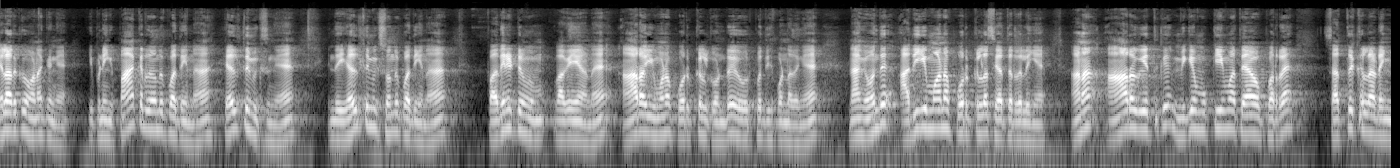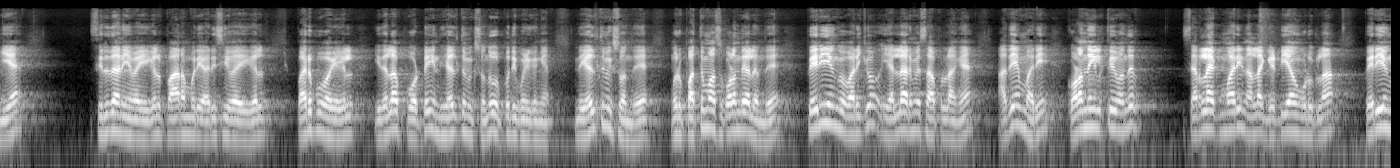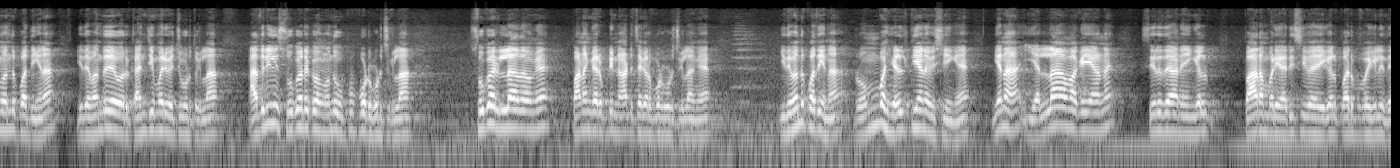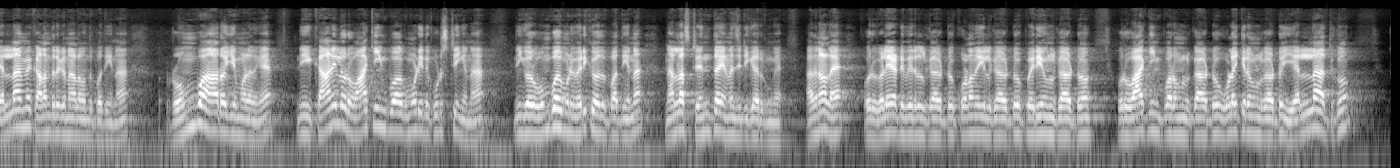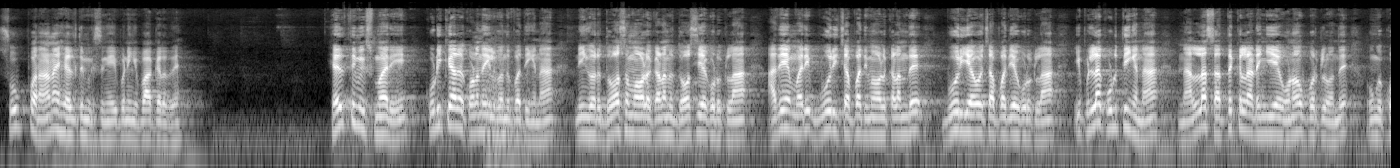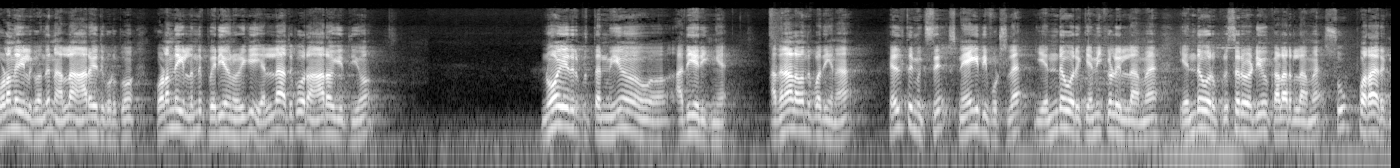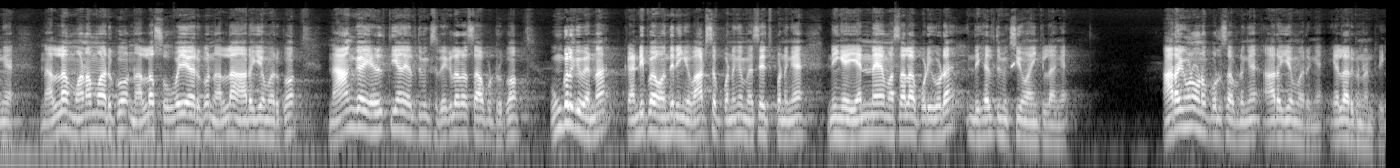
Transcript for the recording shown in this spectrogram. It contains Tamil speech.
எல்லாருக்கும் வணக்கங்க. இப்போ நீங்கள் பார்க்குறது வந்து பார்த்தீங்கன்னா ஹெல்த் மிக்ஸுங்க இந்த ஹெல்த் மிக்ஸ் வந்து பார்த்தீங்கன்னா பதினெட்டு வகையான ஆரோக்கியமான பொருட்கள் கொண்டு உற்பத்தி பண்ணதுங்க. நாங்கள் வந்து அதிகமான பொருட்கள்லாம் சேர்த்துறது இல்லைங்க. ஆனால் ஆரோக்கியத்துக்கு மிக முக்கியமாக தேவைப்படுற சத்துக்கள் அடங்கிய சிறுதானிய வகைகள் பாரம்பரிய அரிசி வகைகள் பருப்பு வகைகள் இதெல்லாம் போட்டு இந்த ஹெல்த் மிக்ஸ் வந்து உற்பத்தி பண்ணிக்கோங்க. இந்த ஹெல்த் மிக்ஸ் வந்து ஒரு பத்து மாதம் குழந்தையிலேருந்து பெரியவங்க வரைக்கும் எல்லாருமே சாப்பிட்லாங்க. அதே மாதிரி குழந்தைங்களுக்கு வந்து செர்லாக் மாதிரி நல்லா கெட்டியாகவும் கொடுக்கலாம். பெரியவங்க வந்து பார்த்தீங்கன்னா இதை வந்து ஒரு கஞ்சி மாதிரி வச்சு கொடுத்துக்கலாம். அதுலேயும் சுகர் இருக்கவங்க வந்து உப்பு போட்டு குடிச்சிக்கலாம். சுகர் இல்லாதவங்க பனங்கருப்பட்டி நாட்டு சக்கரை போட்டு குடிச்சிக்கலாங்க. இது வந்து பார்த்தீங்கன்னா ரொம்ப ஹெல்த்தியான விஷயங்க. ஏன்னா எல்லா வகையான சிறுதானியங்கள் பாரம்பரிய அரிசி வகைகள் பருப்பு வகைகள் இது எல்லாமே கலந்துருக்கனால வந்து பார்த்திங்கன்னா ரொம்ப ஆரோக்கியமானதுங்க. நீங்கள் காலையில் ஒரு வாக்கிங் போகும்போது இதை குடிச்சிட்டிங்கன்னா நீங்கள் ஒரு ஒம்பது மணி வரைக்கும் வந்து பார்த்தீங்கன்னா நல்லா ஸ்ட்ரென்த்தாக எனர்ஜெட்டிக்காக இருக்குங்க. அதனால் ஒரு விளையாட்டு வீரர்களுக்காகட்டும் குழந்தைகளுக்காகட்டும் பெரியவங்களுக்காகட்டும் ஒரு வாக்கிங் போகிறவங்களுக்காகட்டும் உழைக்கிறவங்களுக்காகட்டும் எல்லாத்துக்கும் சூப்பரான ஹெல்த் மிக்ஸுங்க இப்போ நீங்கள் பார்க்குறது ஹெல்த் மிக்ஸ் மாதிரி குடிக்காத குழந்தைகளுக்கு வந்து பார்த்தீங்கன்னா நீங்கள் ஒரு தோசை மாவில் கலந்து தோசையாக கொடுக்கலாம். அதே மாதிரி பூரி சப்பாத்தி மாவில் கலந்து பூரியாவோ சப்பாத்தியாக கொடுக்கலாம். இப்படிலாம் கொடுத்தீங்கன்னா நல்ல சத்துக்கள் அடங்கிய உணவுப் பொருட்கள் வந்து உங்கள் குழந்தைகளுக்கு வந்து நல்ல ஆரோக்கியத்தை கொடுக்கும். குழந்தைகள்லேருந்து பெரியவங்க வரைக்கும் எல்லாத்துக்கும் ஒரு ஆரோக்கியத்தையும் நோய் எதிர்ப்பு தன்மையும் அதிகரிக்குங்க. அதனால் வந்து பார்த்தீங்கன்னா ஹெல்த் மிக்ஸு ஸ்நேகிதி ஃபுட்ஸில் எந்த ஒரு கெமிக்கலும் இல்லாமல் எந்த ஒரு ப்ரிசர்வேட்டிவ் கலர் இல்லாமல் சூப்பராக இருக்குங்க. நல்ல மனமாக இருக்கும் நல்ல சுவையாக இருக்கும் நல்ல ஆரோக்கியமாக இருக்கும். நாங்கள் ஹெல்த்தியான ஹெல்த் மிக்ஸ் ரெகுலராக சாப்பிட்ருக்கோம் உங்களுக்கு வேணால் கண்டிப்பாக வந்து நீங்கள் வாட்ஸ்அப் பண்ணுங்கள் மெசேஜ் பண்ணுங்கள் நீங்கள் எண்ணெய் மசாலா பொடி கூட இந்த ஹெல்த் மிக்ஸையும் வாங்கிக்கலாங்க. ஆரோக்கியமான உணவு பொருள் சாப்பிடுங்க ஆரோக்கியமாக இருங்க. எல்லாருக்கும் நன்றி.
